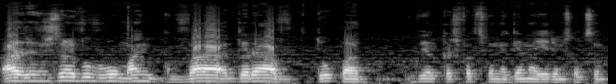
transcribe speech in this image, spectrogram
Adres na stronie dupa wielka czwartfena gena, jedziemy z koksem.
